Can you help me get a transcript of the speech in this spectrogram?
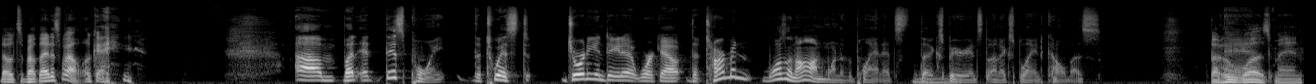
notes about that as well. Okay. Um, but at this point, the twist. Geordi and Data work out that Tarmin wasn't on one of the planets that experienced unexplained comas. But who was, man?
